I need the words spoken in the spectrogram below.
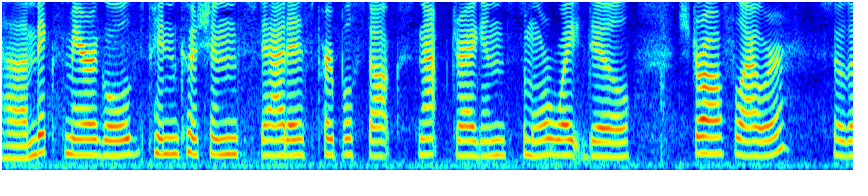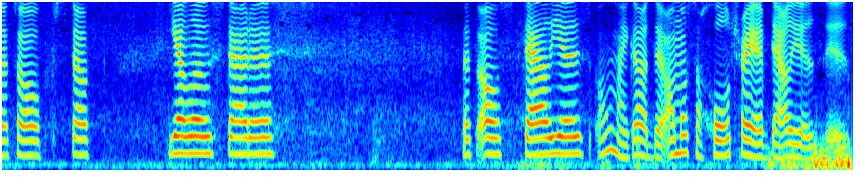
Uh, mixed marigolds, pin cushions, statice, purple stalks, snapdragons, some more white dill, straw flower. So that's all stuff. Yellow statice. That's all dahlias. Oh my god, the, almost a whole tray of dahlias is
